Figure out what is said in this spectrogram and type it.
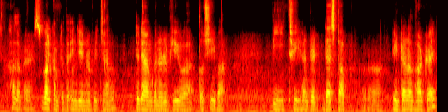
Hello guys, welcome to the Indian Review channel. Today I'm going to review a Toshiba P300 desktop uh, internal hard drive.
